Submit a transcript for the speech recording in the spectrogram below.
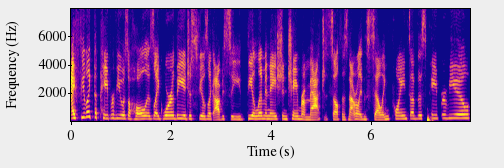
I feel like the pay-per-view as a whole is like worthy. It just feels like obviously the elimination chamber match itself is not really the selling point of this pay-per-view,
